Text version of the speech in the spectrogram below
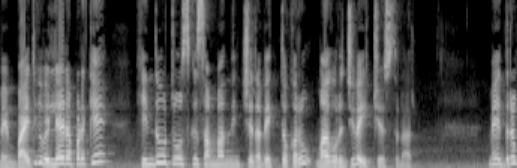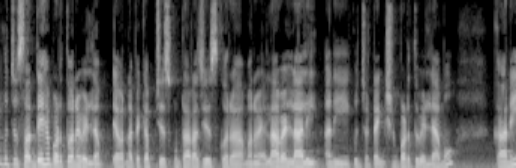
మేము బయటికి వెళ్ళేటప్పటికే హిందూ టూర్స్కి సంబంధించిన వ్యక్తి ఒకరు మా గురించి వెయిట్ చేస్తున్నారు. మేము ఇద్దరం కొంచెం సందేహపడుతూనే వెళ్ళాం. ఎవరన్నా పికప్ చేసుకుంటారా చేసుకోరా మనం ఎలా వెళ్ళాలి అని కొంచెం టెన్షన్ పడుతూ వెళ్ళాము. కానీ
